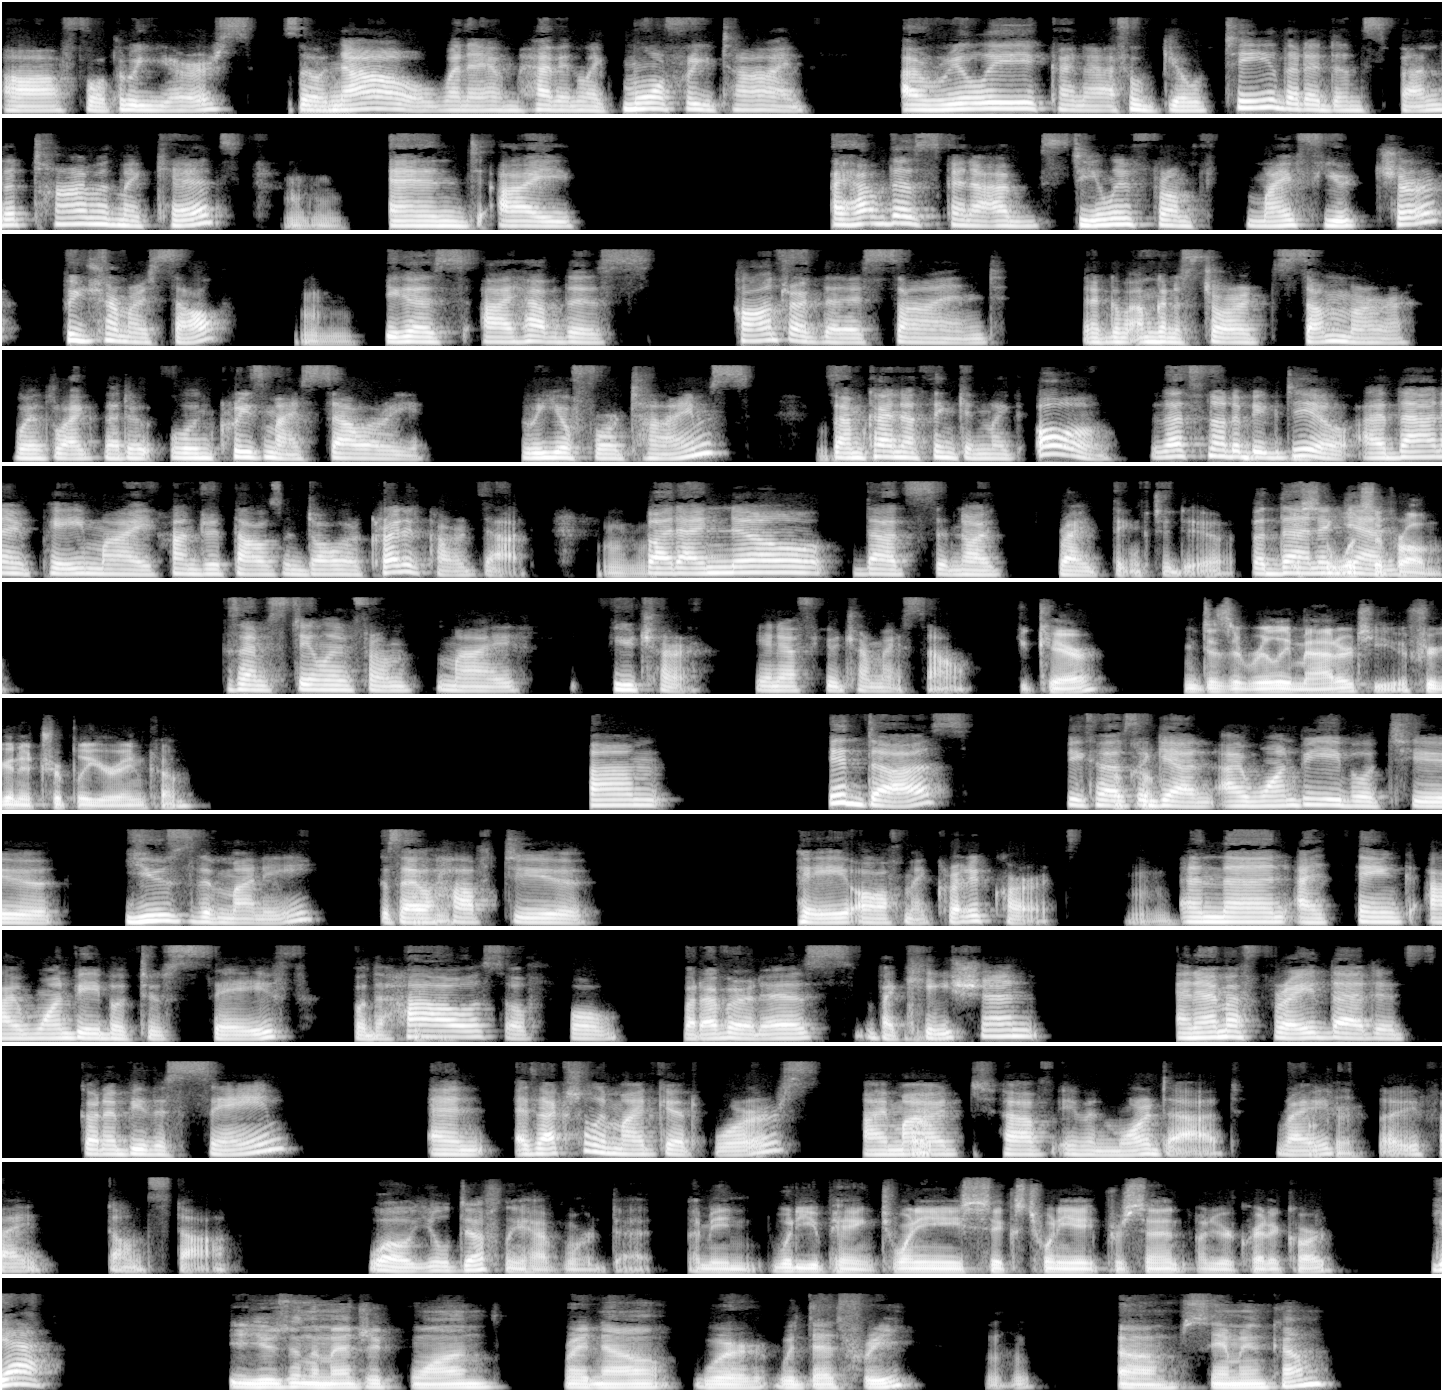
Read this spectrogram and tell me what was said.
uh, for three years. So Mhm. now when I'm having like more free time, I really kind of I feel guilty that I didn't spend the time with my kids, hmm and I I have this kind of I'm stealing from my future future myself hmm because I have this contract that I signed and I'm going to start summer with like that it will increase my salary three or four times. So I'm kind of thinking like, oh, that's not a big deal. And then I pay my hundred thousand dollar credit card debt, hmm but I know that's not the not right thing to do. But then so again, what's the problem? because I'm stealing from my future, you know, future myself. You care? I mean, Does it really matter to you if you're going to triple your income? Um, it does because come? again, I won't be able to use the money because I'll Mhm. have to pay off my credit cards, Mhm. and then I think I won't be able to save for the house or for whatever it is, vacation, and I'm afraid that it's going to be the same, and it actually might get worse. I might have even more debt, right? Okay. So if I don't stop. Well, you'll definitely have more debt. I mean, what are you paying? 26, 28% on your credit card? Yeah, using the magic wand right now we're with debt free Mhm. um, same income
